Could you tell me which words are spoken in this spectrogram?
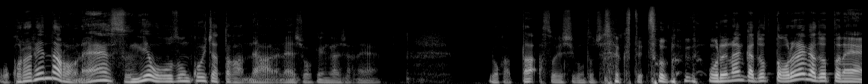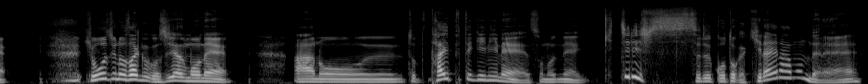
い。怒られんだろうね。すげえ大損こいちゃったからねあれね証券会社ね。よかった。そういう仕事じゃなくて。そう。俺なんかちょっと俺なんかちょっとね表示の錯誤しやもうねあのー、ちょっとタイプ的にねそのねきっちりすることが嫌いなもんでね。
